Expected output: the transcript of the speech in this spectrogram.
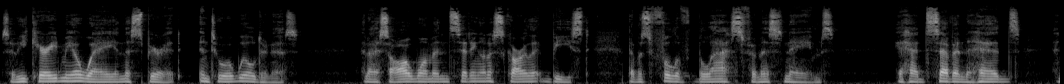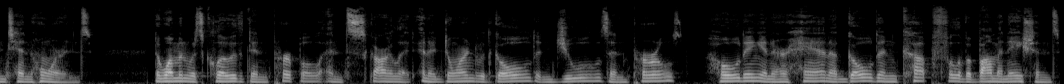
So he carried me away in the Spirit into a wilderness, and I saw a woman sitting on a scarlet beast that was full of blasphemous names. It had seven heads and ten horns. The woman was clothed in purple and scarlet, and adorned with gold and jewels and pearls, holding in her hand a golden cup full of abominations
